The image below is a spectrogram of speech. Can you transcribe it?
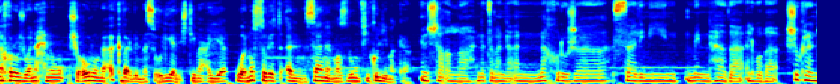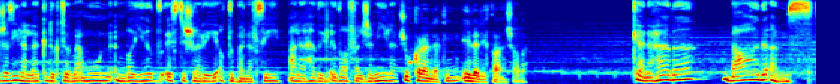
نخرج ونحن شعورنا أكبر بالمسؤولية الاجتماعية ونصره الإنسان المظلوم في كل مكان. إن شاء الله نتمنى أن نخرج سالمين من هذا الوباء. شكرا جزيلا لك دكتور مأمون مبيض استشاري الطب النفسي على هذه الإضافة الجميلة. شكرا لك إلى اللقاء إن شاء الله. كان هذا بعد أمس.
